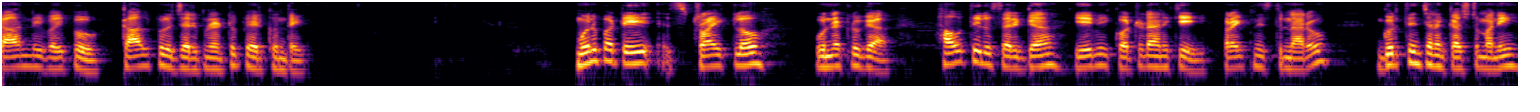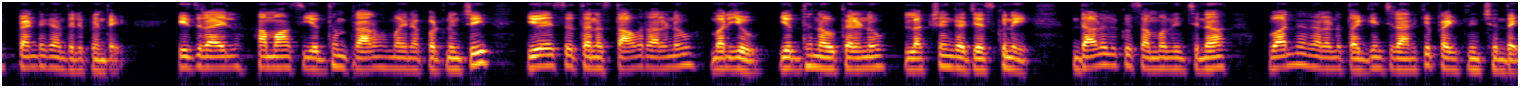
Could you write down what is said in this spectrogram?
కార్ని వైపు కాల్పులు జరిపినట్టు పేర్కొంది. మునుపటి స్ట్రైక్లో ఉన్నట్లుగా హౌతీలు సరిగ్గా ఏమీ కొట్టడానికి ప్రయత్నిస్తున్నారో గుర్తించడం కష్టమని పెంటగాన్ తెలిపింది. ఇజ్రాయెల్ హమాస్ యుద్ధం ప్రారంభమైనప్పటి నుంచి యుఎస్ తన స్థావరాలను మరియు యుద్ధ నౌకలను లక్ష్యంగా చేసుకుని దాడులకు సంబంధించిన వర్ణనలను తగ్గించడానికి ప్రయత్నించింది.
